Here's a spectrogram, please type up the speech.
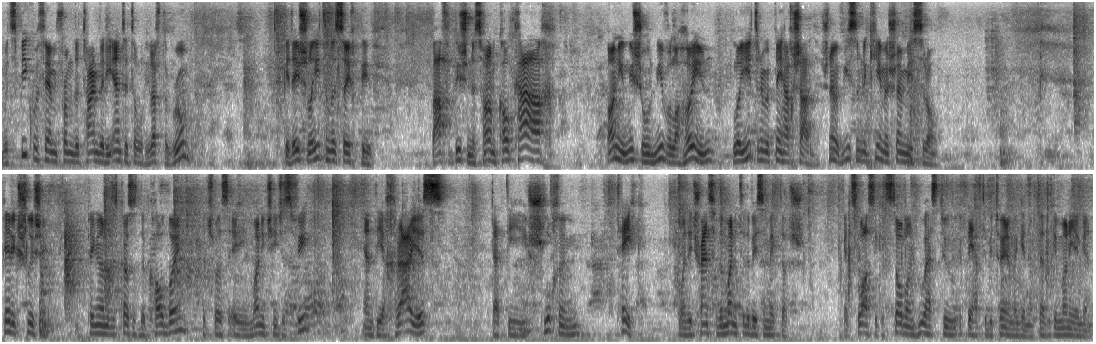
would speak with him from the time that he entered till he left the room. Perik Shlishi. Picking discusses the kolboin, which was a money changes fee, and the achrayas that the shluchim take when they transfer the money to the base of Mikdash It gets lost, it gets stolen. Who has to, if they have to betray him again, if they have to give money again?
